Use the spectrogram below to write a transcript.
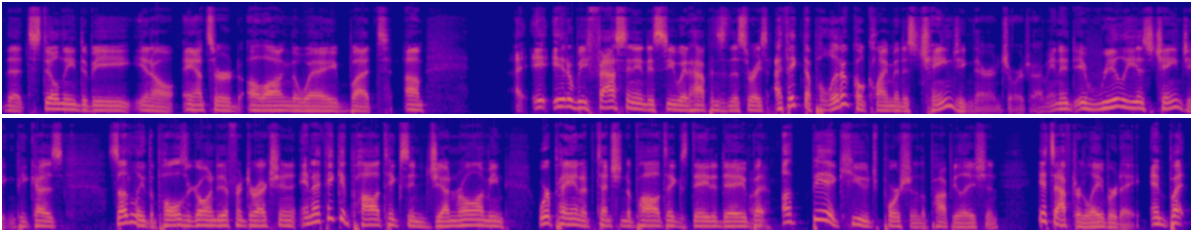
that still need to be, you know, answered along the way. But, um, it, will be fascinating to see what happens in this race. I think the political climate is changing there in Georgia. I mean, it, it really is changing because – suddenly the polls are going a different direction. And I think in politics in general, I mean, we're paying attention to politics day to day, oh, but oh, yeah. a big, huge portion of the population, it's after Labor Day. And but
